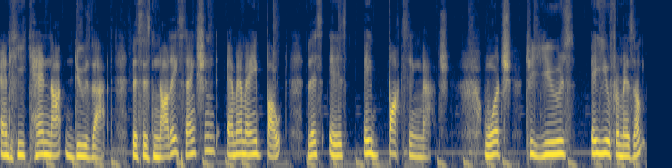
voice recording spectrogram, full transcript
And he cannot do that. This is not a sanctioned MMA bout. This is a boxing match, which, to use a euphemism,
